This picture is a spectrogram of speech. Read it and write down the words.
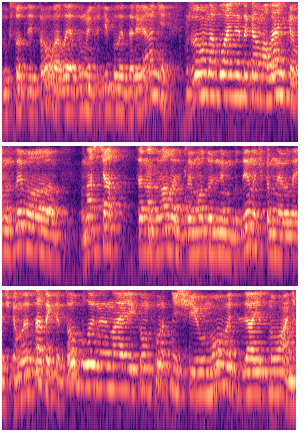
200-літровою, але я думаю, тоді були дерев'яні. Можливо, вона була і не така маленька, можливо, у наш час це називалось би модульним будиночком невеличким, але все-таки то були не найкомфортніші умови для існування.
